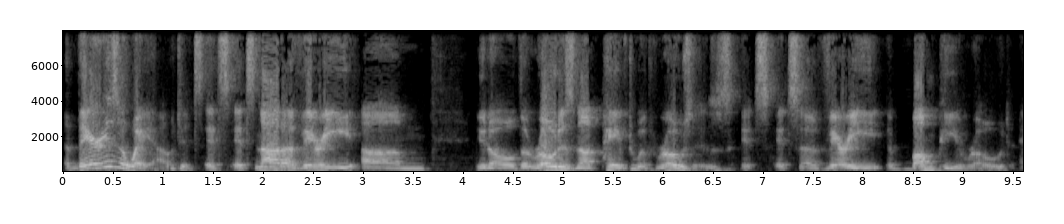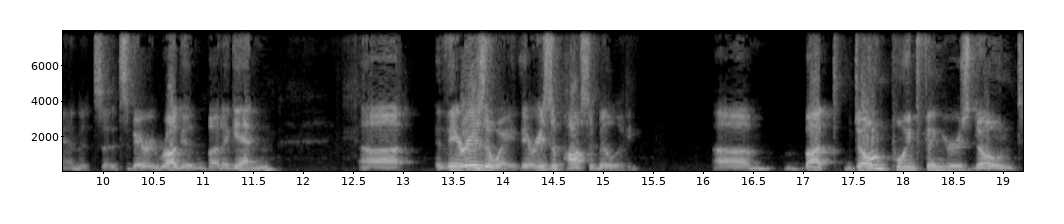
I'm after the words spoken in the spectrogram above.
there is a way out. It's it's it's not a very um, you know the road is not paved with roses. It's it's a very bumpy road and it's it's very rugged. But again, uh, there is a way. There is a possibility. Um, but don't point fingers. Don't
